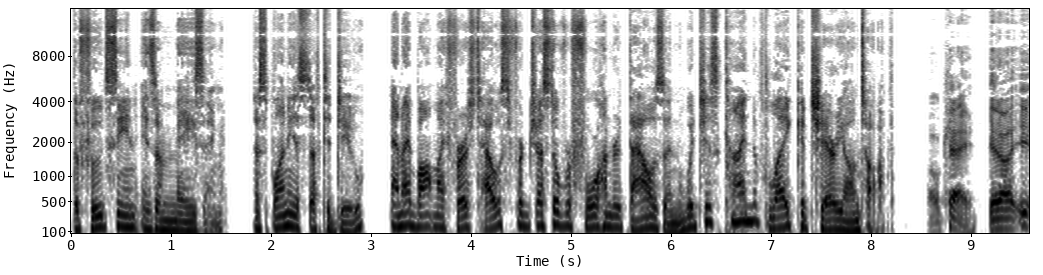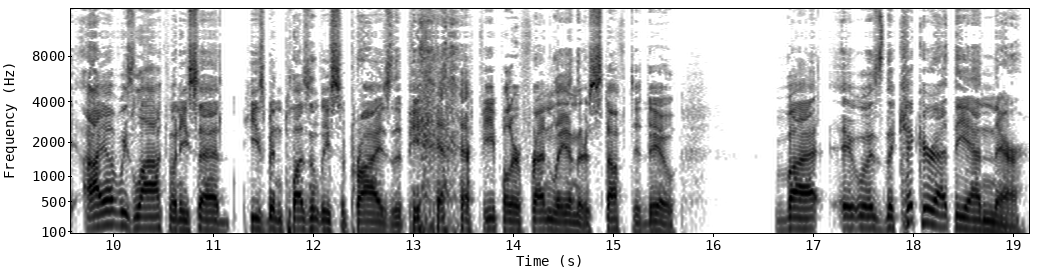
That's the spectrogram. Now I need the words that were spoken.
The food scene is amazing. There's plenty of stuff to do, and I bought my first house for just over 400,000, which is kind of like a cherry on top. Okay. You know, I always laughed when he said he's been pleasantly surprised that people are friendly and there's stuff to do. But it was the kicker at the end there,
